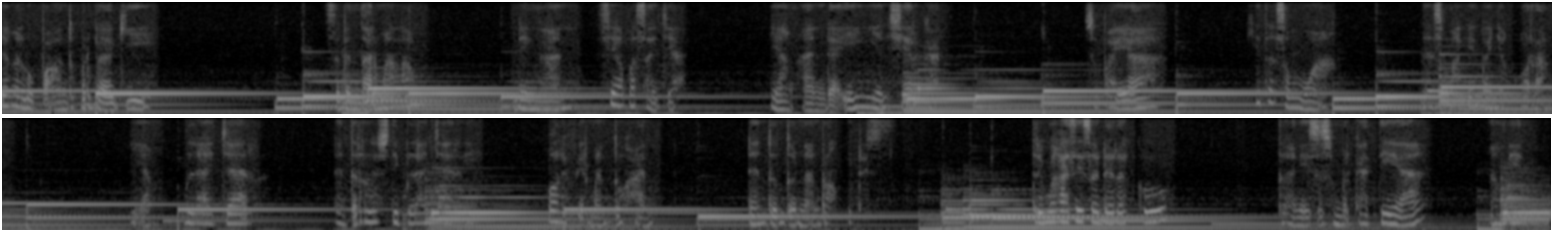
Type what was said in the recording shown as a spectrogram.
jangan lupa untuk berbagi sebentar malam siapa saja yang Anda ingin sharekan supaya kita semua dan semakin banyak orang yang belajar dan terus dipelajari oleh firman Tuhan dan tuntunan Roh Kudus. Terima kasih saudaraku. Tuhan Yesus memberkati ya. Amin.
